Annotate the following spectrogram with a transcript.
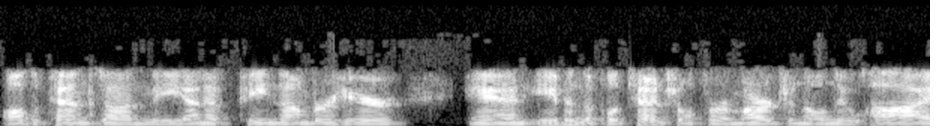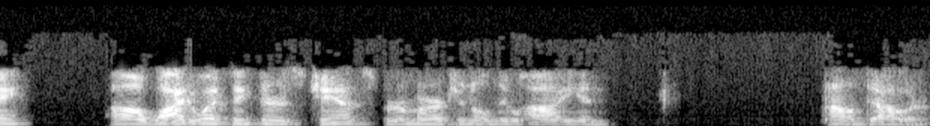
all depends on the NFP number here and even the potential for a marginal new high. Uh, why do I think there's chance for a marginal new high in pound dollar?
